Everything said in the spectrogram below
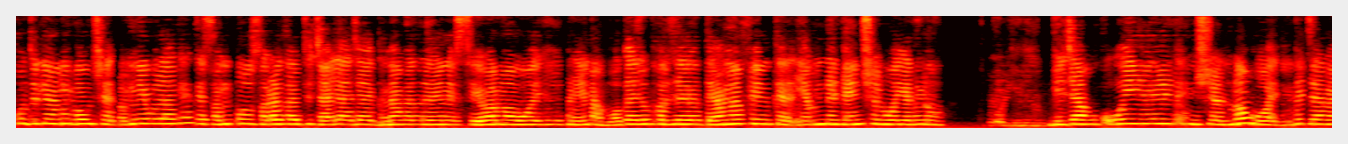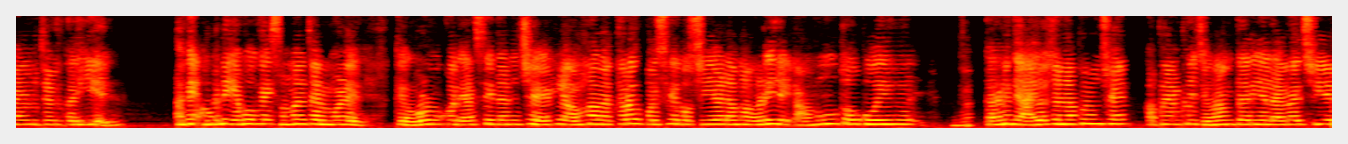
ખુદને અનુભવ છે. તમને એવું લાગે કે સંતો સરળતાથી ચાલ્યા જાય, ઘણા બધા એને સેવામાં હોય, પણ એના મગજ ઉપર જે ધ્યાન આપીને કે એમને ટેન્શન હોય એમનું, બીજા કોઈ ટેન્શન ન હોય અમે ત્યાં આયોજન કરીએ. અને અમને એવો કઈ સમાચાર મળે કે રોડ ઉપર એક્સિડન્ટ છે, એટલે અમારા તરત પછી તો શિયાળામાં વળી જાય. આવું તો કોઈ કારણ કે આયોજન આપણું છે, આપણે આપણી જવાબદારી લાવ્યા છીએ.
